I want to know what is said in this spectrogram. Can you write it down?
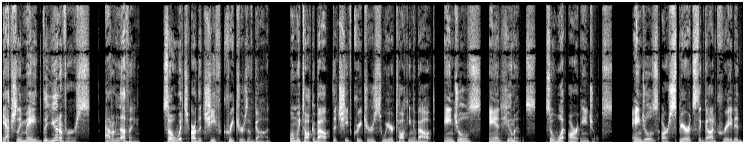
He actually made the universe out of nothing. So, which are the chief creatures of God? When we talk about the chief creatures, we are talking about angels and humans. So, what are angels? Angels are spirits that God created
